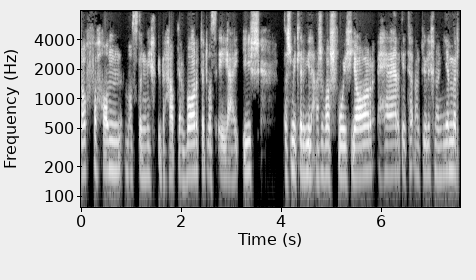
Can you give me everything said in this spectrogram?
arbeiten habe, was dann mich überhaupt erwartet, was AI ist. Das ist mittlerweile auch schon fast fünf Jahre her. Dort hat natürlich noch niemand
